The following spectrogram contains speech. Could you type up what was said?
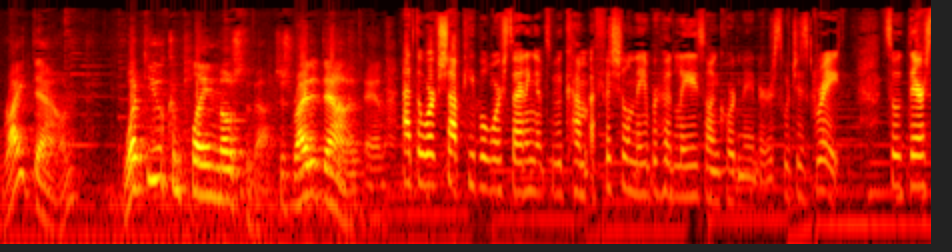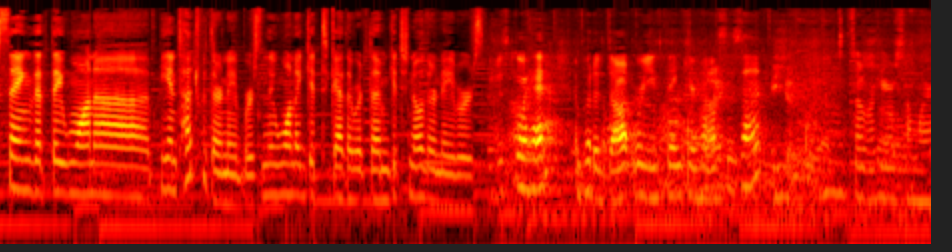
Write down what do you complain most about? Just write it down. And At the workshop, people were signing up to become official neighborhood liaison coordinators, which is great. So they're saying that they want to be in touch with their neighbors and they want to get together with them, get to know their neighbors. So just go ahead and put a dot where you think your house is at. It's over here somewhere.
